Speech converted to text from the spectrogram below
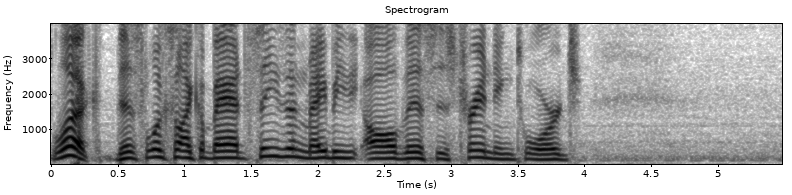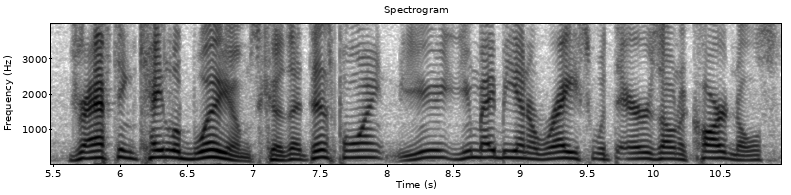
look, this looks like a bad season. Maybe all this is trending towards drafting Caleb Williams because at this point, you, you may be in a race with the Arizona Cardinals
